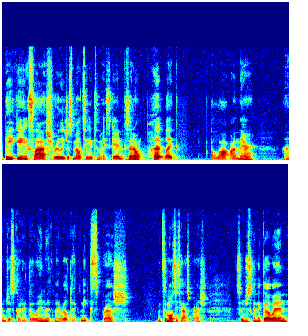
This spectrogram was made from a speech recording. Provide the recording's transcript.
baking slash really just melting into my skin because I don't put like a lot on there. I'm just gonna go in with my Real Techniques brush. It's a multitask brush. So I'm just gonna go in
